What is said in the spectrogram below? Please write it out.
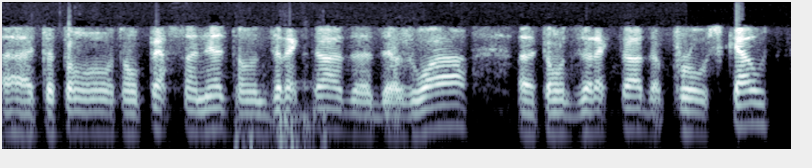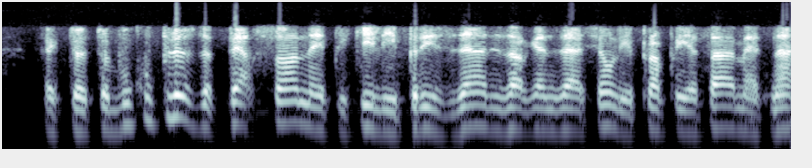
euh, as ton, personnel, ton directeur de, joueurs, euh, ton directeur de Pro Scout. Fait que tu as beaucoup plus de personnes impliquées, les présidents des organisations, les propriétaires maintenant.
